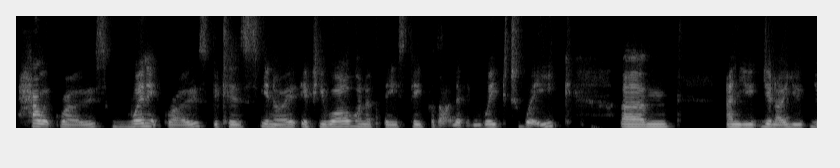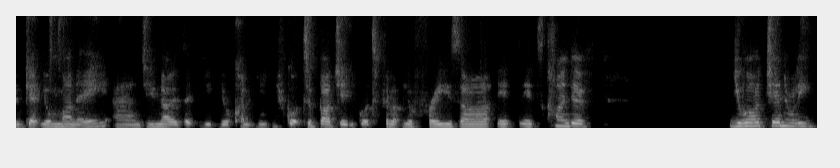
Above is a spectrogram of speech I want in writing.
how it grows, when it grows, because, you know, if you are one of these people that are living week to week, um, and you, you know, you, you get your money and you know that you, you're kind of, you've got to budget, you've got to fill up your freezer. It, it's kind of, you are generally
